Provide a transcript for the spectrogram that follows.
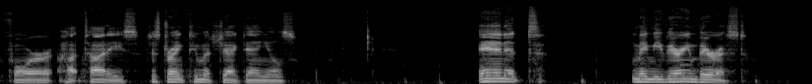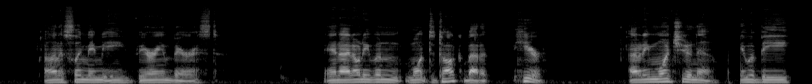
for hot toddies. Just drank too much Jack Daniels. And it made me very embarrassed. Honestly, made me very embarrassed. And I don't even want to talk about it here. I don't even want you to know. It would be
